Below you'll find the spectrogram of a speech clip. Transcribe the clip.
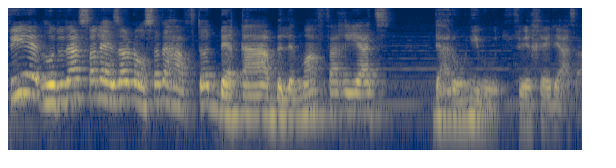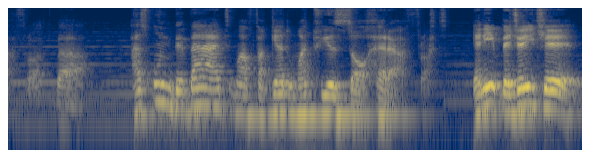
توی حدودا سال 1970 به قبل موفقیت درونی بود توی خیلی از افراد و از اون به بعد موفقیت اومد توی ظاهر افراد. یعنی به جایی که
